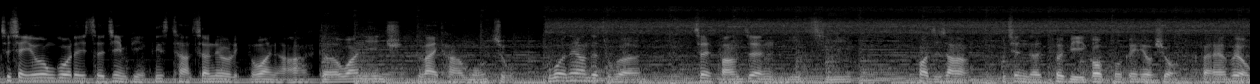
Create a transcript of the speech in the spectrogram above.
之前有用过类似的镜片 Insta 360 One R 的 One Inch Leica 模组，不过那样的组合在防震以及画质上不见得会比 GoPro 更优秀，反而会有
